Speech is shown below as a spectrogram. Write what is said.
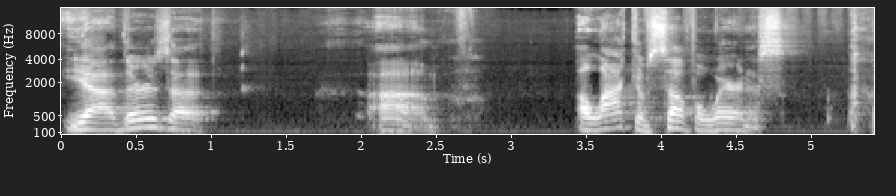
Yeah, there's a um, a lack of self awareness.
